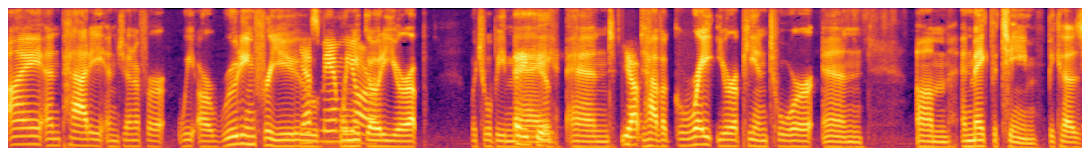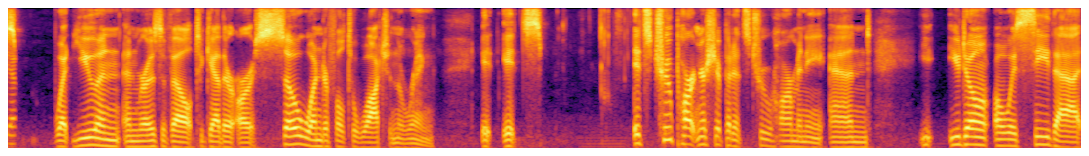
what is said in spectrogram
I and Patty and Jennifer, we are rooting for you Yes, ma'am, when we you are. go to Europe, which will be Thank May, you. and Yep. to have a great European tour and um, and make the team because Yep. What you and, and Roosevelt together are so wonderful to watch in the ring. It it's it's true partnership and it's true harmony and you, you don't always see that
